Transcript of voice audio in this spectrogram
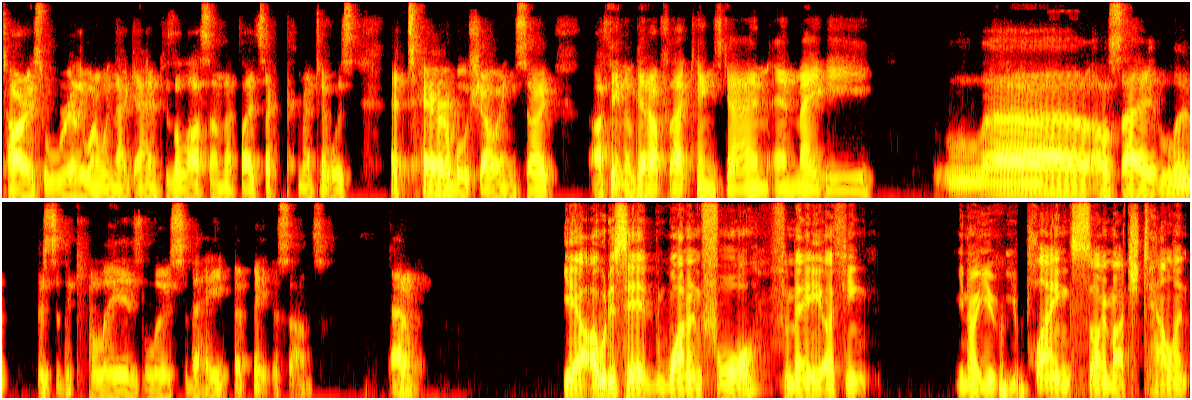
Tyrese will really want to win that game because the last time they played Sacramento was a terrible showing. So I think they'll get up for that Kings game and maybe uh, I'll say lose lose to the Cavaliers, lose to the Heat, but beat the Suns. Adam? Yeah, I would have said one and four for me. I think, you know, you, you're playing so much talent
